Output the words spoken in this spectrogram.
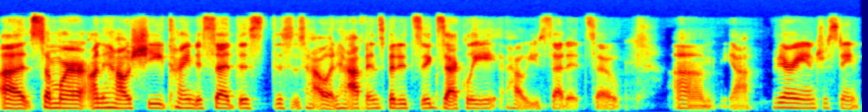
uh, somewhere on how she kind of said this, this is how it happens, but it's exactly how you said it. So um, yeah, very interesting.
